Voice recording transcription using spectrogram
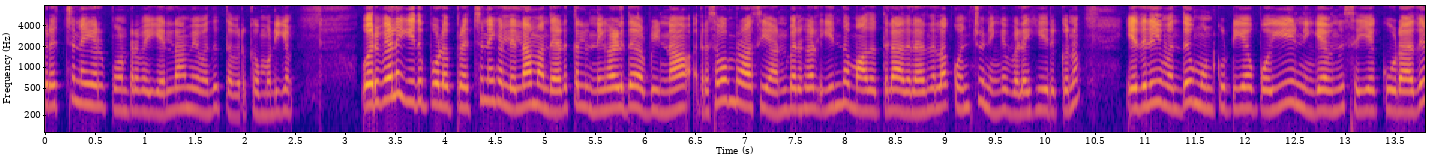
பிரச்சனைகள் போன்றவை எல்லாமே வந்து தவிர்க்க முடியும். ஒருவேளை இது போல பிரச்சனைகள் எல்லாம் அந்த இடத்துல நிகழுது அப்படின்னா ரிசவம் ராசி அன்பர்கள் இந்த மாதத்தில் அதில் இருந்தெல்லாம் கொஞ்சம் நீங்கள் விலகி இருக்கணும். எதுலேயும் வந்து முன்கூட்டியாக போய் நீங்கள் வந்து செய்யக்கூடாது.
